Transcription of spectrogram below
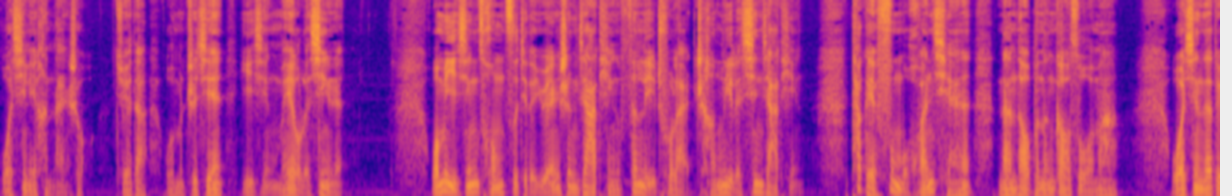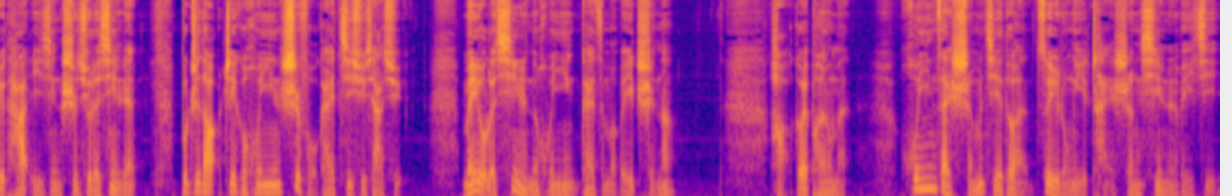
我心里很难受，觉得我们之间已经没有了信任。我们已经从自己的原生家庭分离出来，成立了新家庭。他给父母还钱，难道不能告诉我吗？我现在对他已经失去了信任，不知道这个婚姻是否该继续下去。没有了信任的婚姻该怎么维持呢？好，各位朋友们。婚姻在什么阶段最容易产生信任危机？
